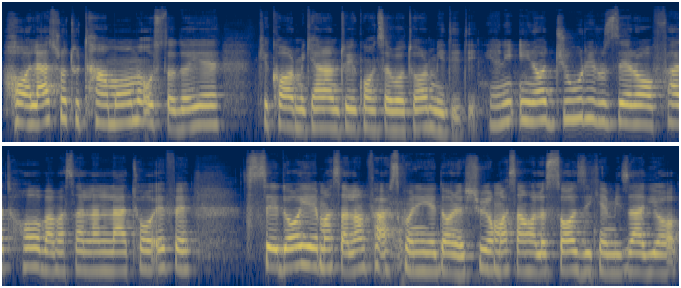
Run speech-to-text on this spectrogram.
حالت رو تو تمام استادای که کار می‌کردن توی کنسرواتوار می‌دیدین. یعنی اینا جوری رو زرافت ها و مثلا لطائف صدای مثلا فرض کنین یه دانشجو یا مثلا حالا سازی که می‌زد یا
